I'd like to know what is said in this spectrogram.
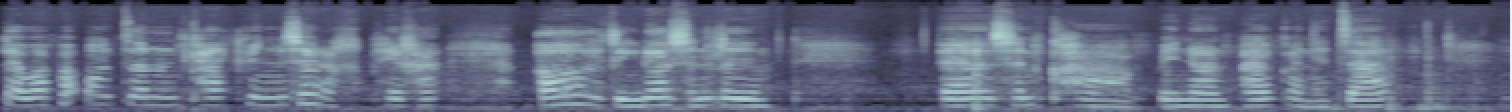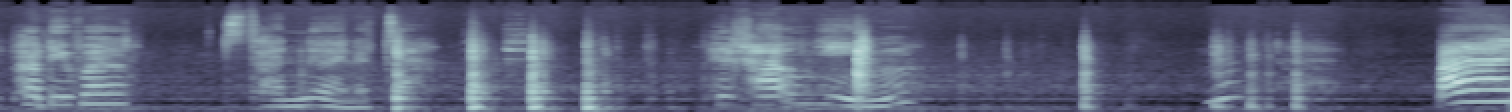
แต่ว่าพระองค์จะนค้างคืนไม่ใช่หรอเพคะอ๋อจริงด้วยฉันลืม แอลฉันขอไปนอนพักก่อนนะจ๊ะ พอดีว่าฉันเหนื่อยนะจ๊ะ เพคะองหญิงบาย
